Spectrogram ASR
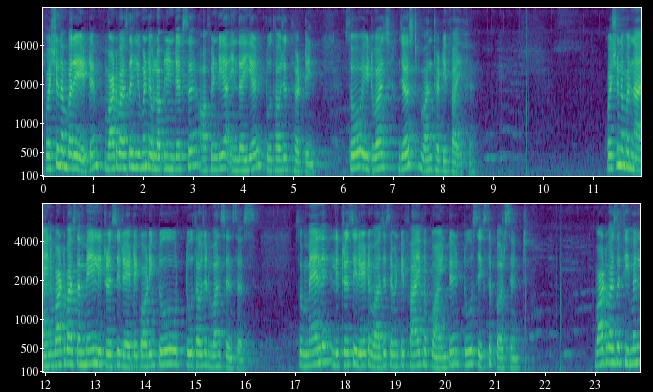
Question number 8. What was the Human Development Index of India in the year 2013? So it was just 135. Question number 9. What was the male literacy rate according to 2001 census? So male literacy rate was 75.26%. What was the female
